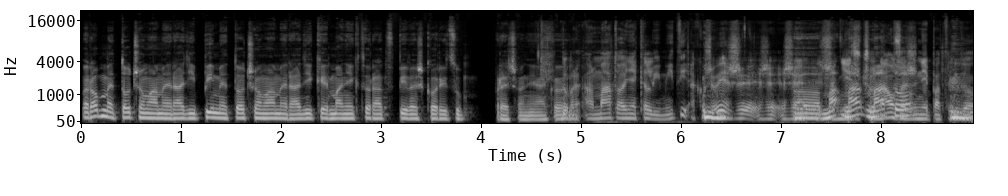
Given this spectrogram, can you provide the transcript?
robme to, čo máme radi, píme to, čo máme radi, keď má niekto rád v pive škoricu. prečo nie? Ako... Dobre, ale má to aj nejaké limity? Akože vieš, že, že, že, Uh, že má- niečo, čo má naozaj to- že nepatrí do...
